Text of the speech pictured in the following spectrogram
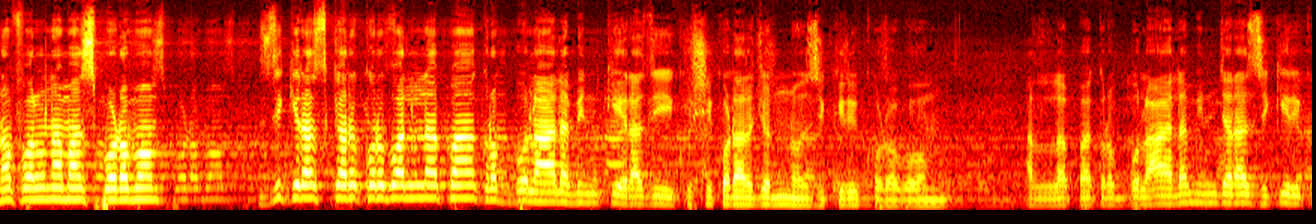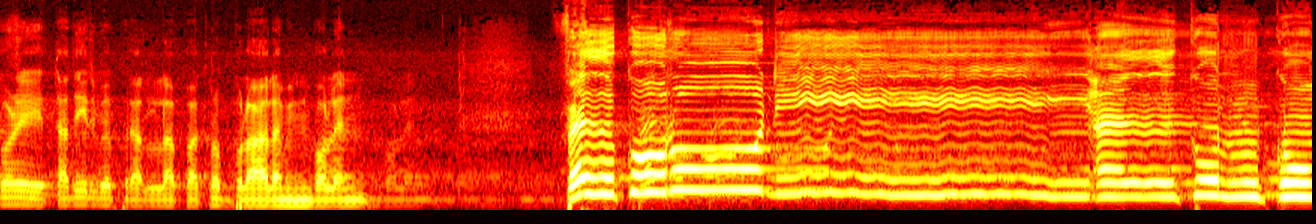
নফল নামাজ পড়ব, জিকির আজকার করব, আল্লাহ পাক রব্বুল আলমিনকে রাজি খুশি করার জন্য জিকির করব। আল্লাহ পাক রব্বুল আলমিন যারা জিকির করে, তাদের ব্যাপারে আল্লাহ পাক রব্বুল আলমিন বলেন ফেজকুরু أذكركم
